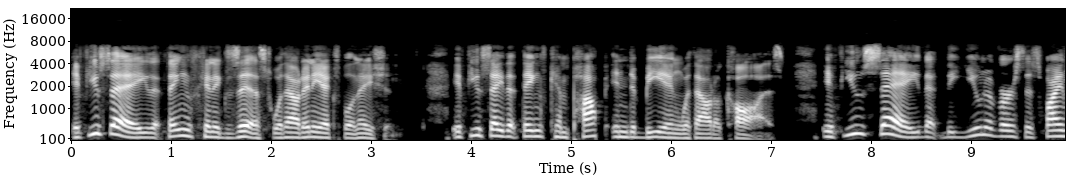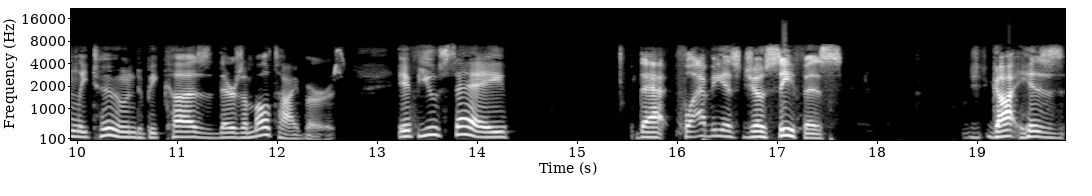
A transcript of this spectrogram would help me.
If you say that things can exist without any explanation, if you say that things can pop into being without a cause, if you say that the universe is finely tuned because there's a multiverse, if you say that Flavius Josephus got his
